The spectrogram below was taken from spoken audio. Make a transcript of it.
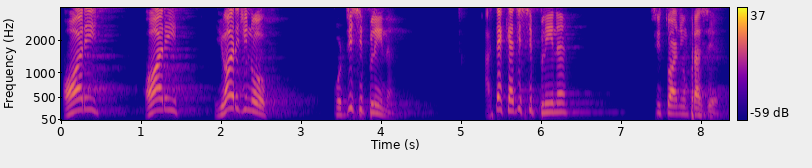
Ore, ore e ore de novo, por disciplina, até que a disciplina se torne um prazer.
